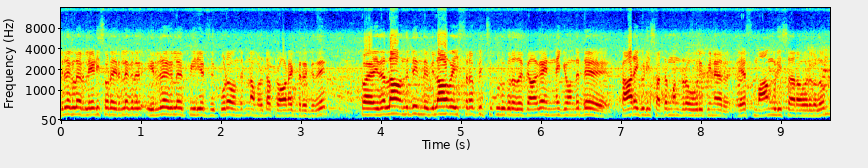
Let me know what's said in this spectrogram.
இரகுலர் லேடிஸோட இரகுலர் இரகுலர் பீரியட்ஸுக்கு கூட வந்துட்டு நம்மள்ட்ட ப்ராடக்ட் இருக்குது. இப்போ இதெல்லாம் வந்துட்டு இந்த விழாவை சிறப்பித்து கொடுக்கறதுக்காக இன்றைக்கி வந்துட்டு காரைக்குடி சட்டமன்ற உறுப்பினர் எஸ் மாங்குடி சார் அவர்களும்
